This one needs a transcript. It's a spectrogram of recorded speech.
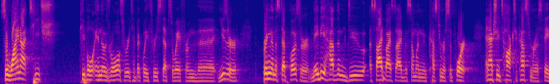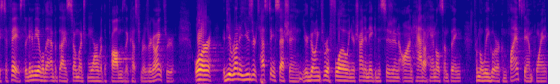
so why not teach people in those roles who are typically three steps away from the user, bring them a step closer, maybe have them do a side-by-side -side with someone in customer support and actually talk to customers face to face. They're going to be able to empathize so much more with the problems that customers are going through. Or if you run a user testing session, you're going through a flow and you're trying to make a decision on how to handle something from a legal or compliance standpoint.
